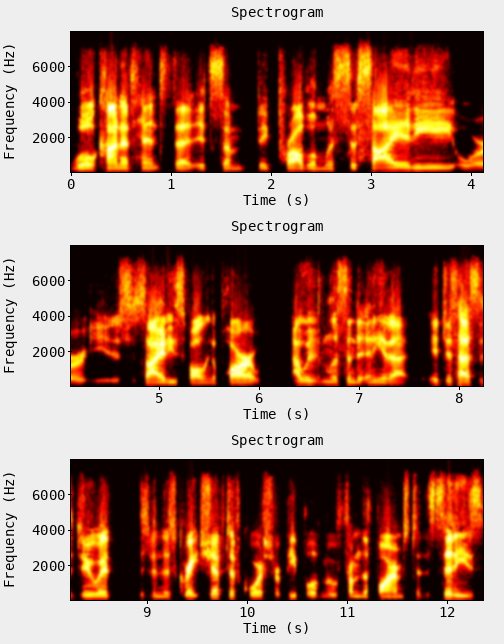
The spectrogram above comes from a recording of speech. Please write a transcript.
will kind of hint that it's some big problem with society or eh, society's falling apart. I wouldn't listen to any of that. It just has to do with there's been this great shift, of course, for people have moved from the farms to the cities,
